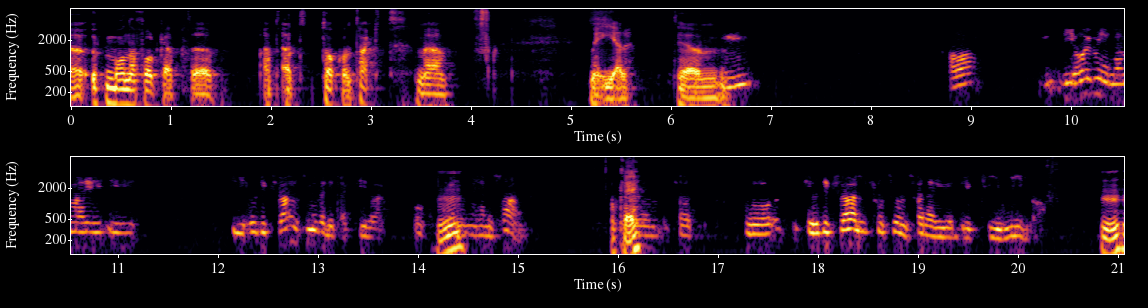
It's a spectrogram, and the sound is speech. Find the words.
uh, uppmanar folk att, uh, att, att ta kontakt med, med er? Det, um... mm. Ja, vi har ju medlemmar i, i, i Hudiksvall som är väldigt aktiva och mm. i Härnösand. Okej. Okay. Ehm, så att, och till Hudiksvall från Sundsvall är det ju drygt 10 mil. Då. Mm.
